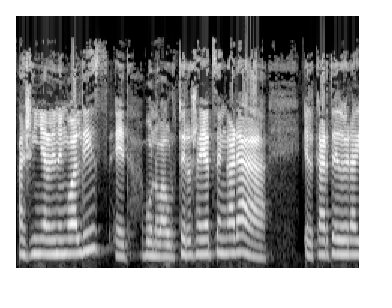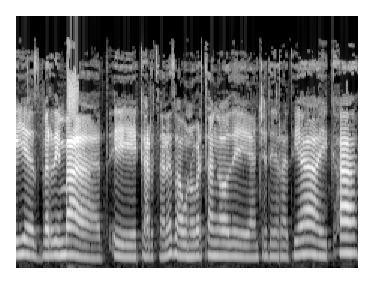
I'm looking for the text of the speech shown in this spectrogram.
hasi aldiz, eta, bueno, ba, urtero saiatzen gara elkarte edo eragile ezberdin bat ekartzen, ez? Ba, bueno, bertan gaude antxete erratia, eka,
